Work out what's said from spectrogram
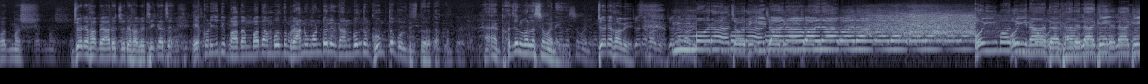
বদমাস জোরে হবে, আরও জোরে হবে, ঠিক আছে? এখনই যদি বাদাম বাদাম বলতাম, রানু মণ্ডলের গান বলতাম ঘুম তো বলতিস তোরা তখন। হ্যাঁ গজল বলার সময় নেই। জোরে হবে। মোরা যদি জানাওয়ালা ওয়ালা ওয়ালা ওই মদিনা দেখার লাগে লাগে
